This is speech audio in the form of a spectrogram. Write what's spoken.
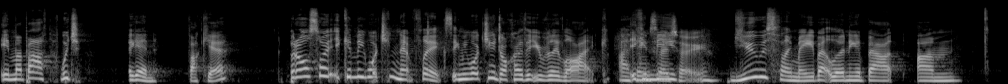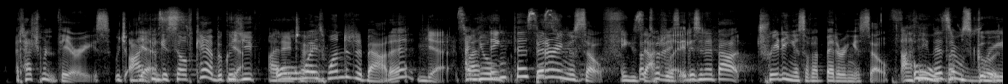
in my bath, which again, fuck yeah. But also, it can be watching Netflix. It can be watching a doco that you really like. I it think can so be, too. You was telling me about learning about um, attachment theories, which I think is self care because Yeah, you've I do too. always wondered about it. Yeah. So and I you're think there's this- bettering yourself. That's what it is. Exactly. It isn't about treating yourself, but bettering yourself. I think Ooh, there's that a was good. re-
